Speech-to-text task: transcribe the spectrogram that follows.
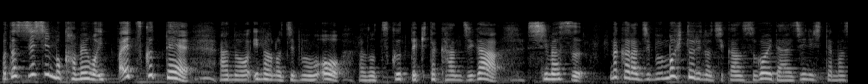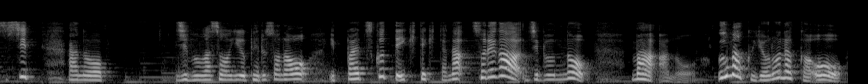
私自身も仮面をいっぱい作ってあの今の自分をあの作ってきた感じがします。だから自分も1人の時間すごい大事にしてますしあの自分はそういうペルソナをいっぱい作って生きてきたな。それが自分の,、まあ、あのうまく世の中を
